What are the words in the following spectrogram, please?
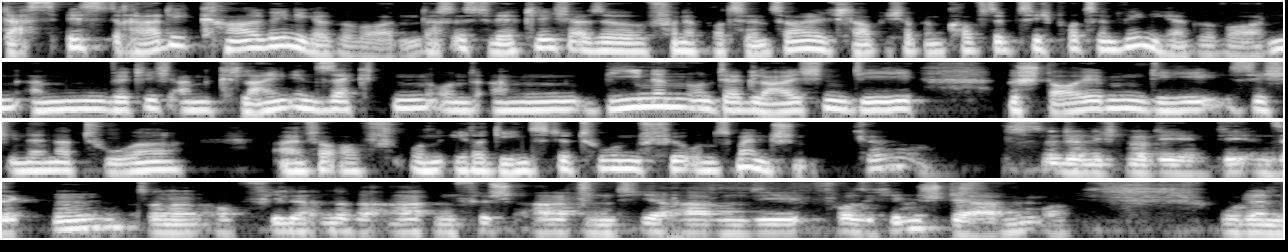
das ist radikal weniger geworden. Das ist wirklich, also von der Prozentzahl, ich glaube, ich habe im Kopf 70 Prozent weniger geworden, an wirklich an Kleininsekten und an Bienen und dergleichen, die bestäuben, die sich in der Natur einfach auf ihre Dienste tun für uns Menschen. Genau. Das sind ja nicht nur die, die Insekten, sondern auch viele andere Arten, Fischarten, Tierarten, die vor sich hin sterben und wo dann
